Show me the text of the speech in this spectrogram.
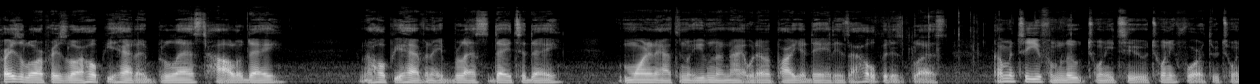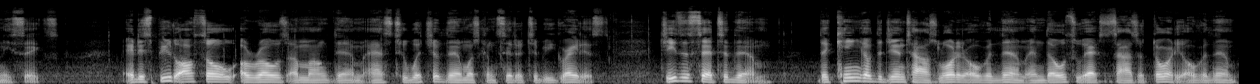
Praise the Lord, praise the Lord. I hope you had a blessed holiday, and I hope you're having a blessed day today, morning, afternoon, evening, or night, whatever part of your day it is. I hope it is blessed. Coming to you from Luke 22, 24 through 26. A dispute also arose among them as to which of them was considered to be greatest. Jesus said to them, The king of the Gentiles lorded over them, and those who exercise authority over them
